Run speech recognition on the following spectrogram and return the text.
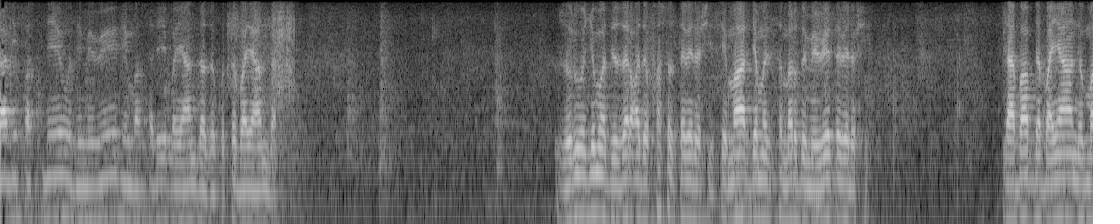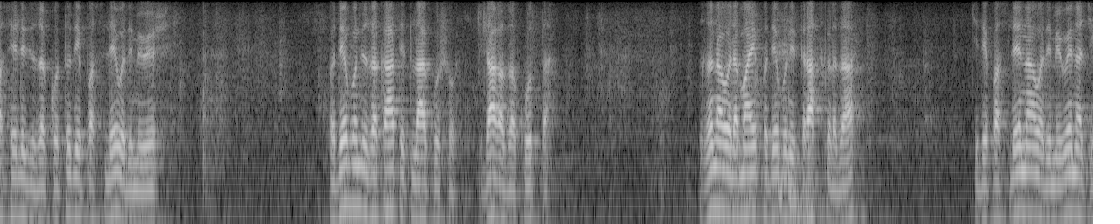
دا د فصلې او د میوې د مسلې بیان ده ځکه څه بیان ده ضرور جمع د زرع د فصل ته ویل شي ثمار جمع د ثمر د میوې ته ویل شي دا باب د بیان د مسلې د زکوت د فصلې او د میوې شي په دې باندې زکات اطلاق وشو دا غ زکوت ده ځنه علماء په دې باندې اعتراض کړی ده چې د فصلې نه او د میوې نه چې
